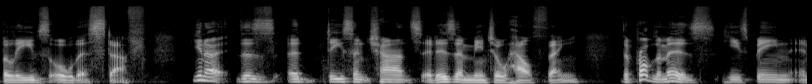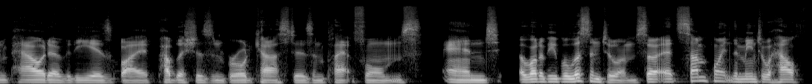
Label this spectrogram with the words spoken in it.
believes all this stuff. You know, there's a decent chance it is a mental health thing. The problem is he's been empowered over the years by publishers and broadcasters and platforms, and a lot of people listen to him. So at some point, the mental health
